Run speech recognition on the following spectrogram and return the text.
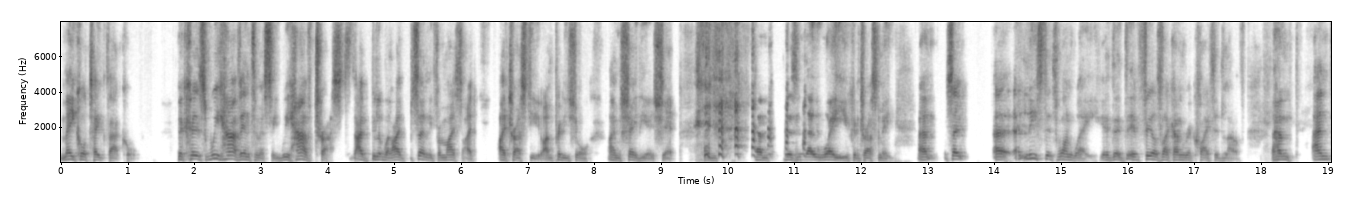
make or take that call because we have intimacy, we have trust. I well, I certainly from my side, I trust you. I'm pretty sure I'm shady as shit. And, um, there's no way you can trust me. Um, so uh, at least it's one way. It, it, it feels like unrequited love. Um, and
